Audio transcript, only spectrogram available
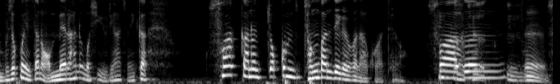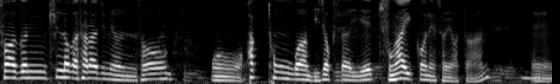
무조건 일단 언매를 하는 것이 유리하죠. 그러니까 수학과는 조금 정반대 결과가 나올 것 같아요. 수학은 그러니까 저, 예, 수학은 킬러가 사라지면서 어, 확통과 미적 사이의 중하위권에서의 어떠한 예,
